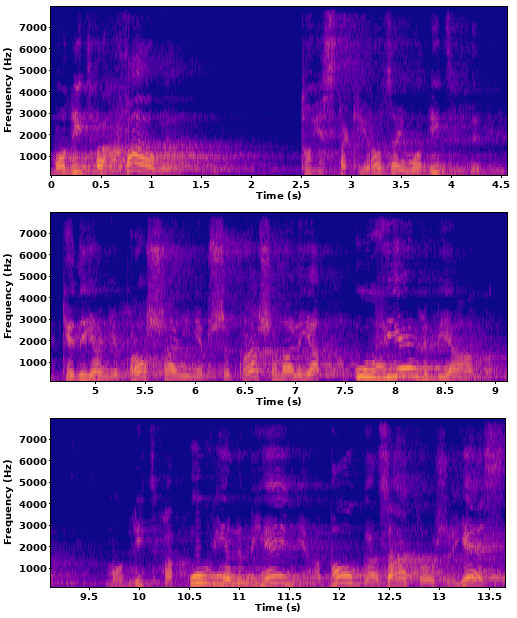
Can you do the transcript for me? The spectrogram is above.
modlitwa chwały. To jest taki rodzaj modlitwy, kiedy ja nie proszę ani nie przepraszam, ale ja uwielbiam. Modlitwa uwielbienia Boga za to, że jest,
